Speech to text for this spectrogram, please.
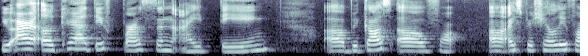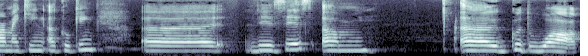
you are a creative person, I think, uh, because uh, for uh, especially for making a cooking, uh, this is um a good work.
